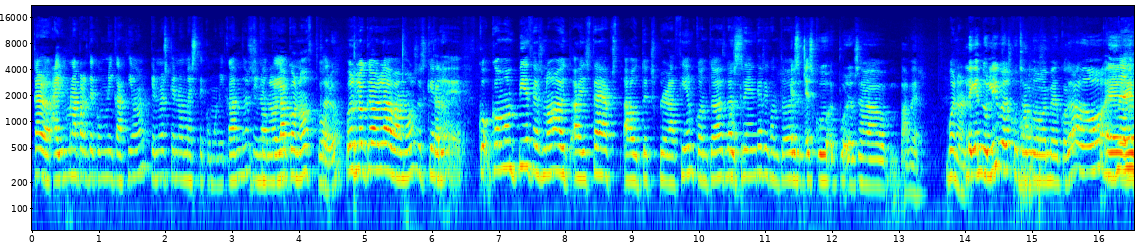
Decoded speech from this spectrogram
claro, hay una parte de comunicación que no es que no me esté comunicando, sino que no la conozco. Pues lo que hablábamos es que eh, ¿Cómo empiezas ¿no? a esta autoexploración con todas las pues creencias y con todo es, es, o sea, a ver, bueno, leyendo un libro, escuchando M al cuadrado, eh,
